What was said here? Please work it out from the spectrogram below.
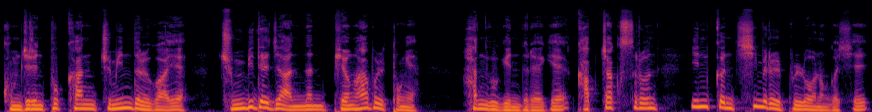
굶주린 북한 주민들과의 준비되지 않는 병합을 통해 한국인들에게 갑작스러운 인권 침해를 불러오는 것이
